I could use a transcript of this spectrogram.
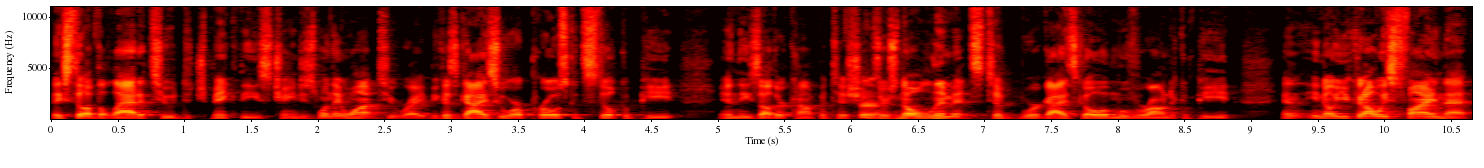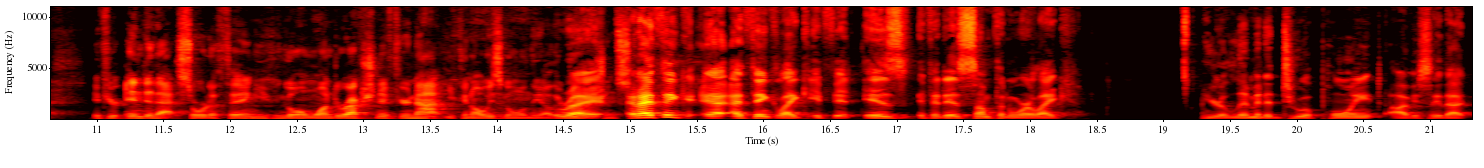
they still have the latitude to make these changes when they want to, right? Because guys who are pros could still compete in these other competitions. There's no limits to where guys go and move around to compete. And you know, you can always find that if you're into that sort of thing, you can go in one direction. If you're not, you can always go in the other right? direction. So, And I think, I think, like, if it is, if it is something where like you're limited to a point, obviously that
